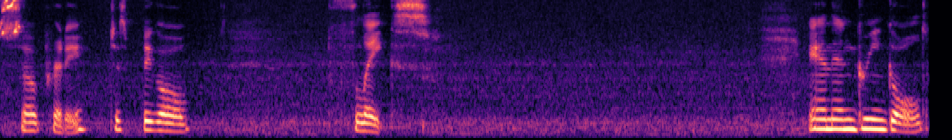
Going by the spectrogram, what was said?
so pretty, just big old flakes. And then green gold.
